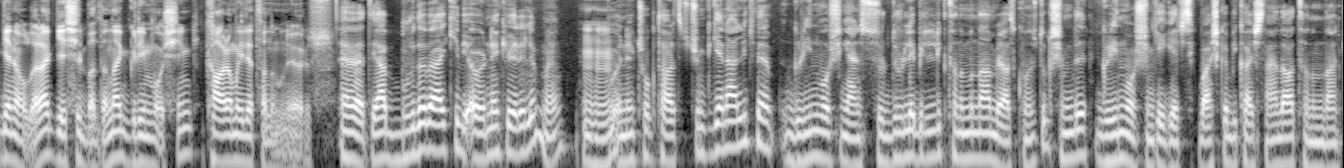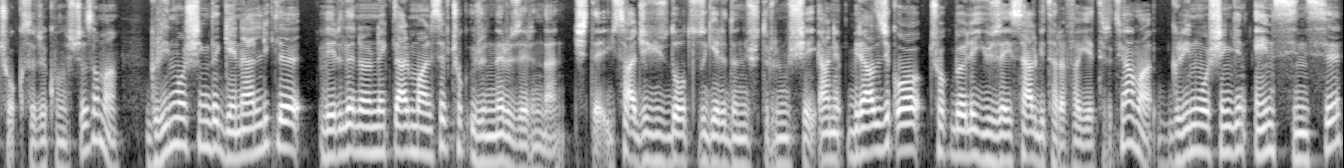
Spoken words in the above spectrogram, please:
genel olarak yeşil badana greenwashing kavramıyla tanımlıyoruz. Evet ya burada belki bir örnek verelim mi? Hı hı. Bu örnek çok tartışılıyor. Çünkü genellikle greenwashing yani sürdürülebilirlik tanımından biraz konuştuk. Şimdi greenwashing'e geçtik. Başka birkaç tane daha tanımdan çok kısaca konuşacağız ama greenwashing'de genellikle verilen örnekler maalesef çok ürünler üzerinden. İşte sadece yüzde otuzu geri dönüştürülmüş şey. Yani birazcık o çok böyle yüzeysel bir tarafa getirtiyor ama greenwashing'in en sinsi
